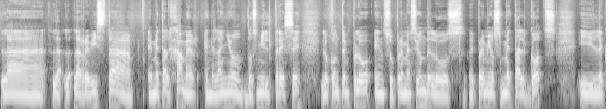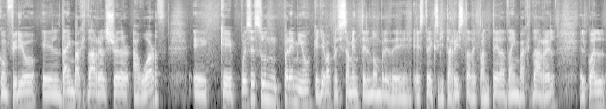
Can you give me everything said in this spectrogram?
la, la, revista Metal Hammer en el año 2013 lo contempló en su premiación de los eh, premios Metal Gods y le confirió el Dimebag Darrell Shredder Award. Eh, que pues es un premio que lleva precisamente el nombre de este ex guitarrista de Pantera, Dimebag Darrell, el cual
